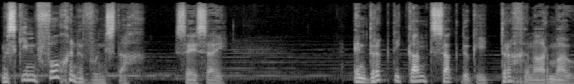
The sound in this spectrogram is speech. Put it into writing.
Miskien volgende Woensdag," sê sy. En druk die kant sakdoekie terug in haar mou.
